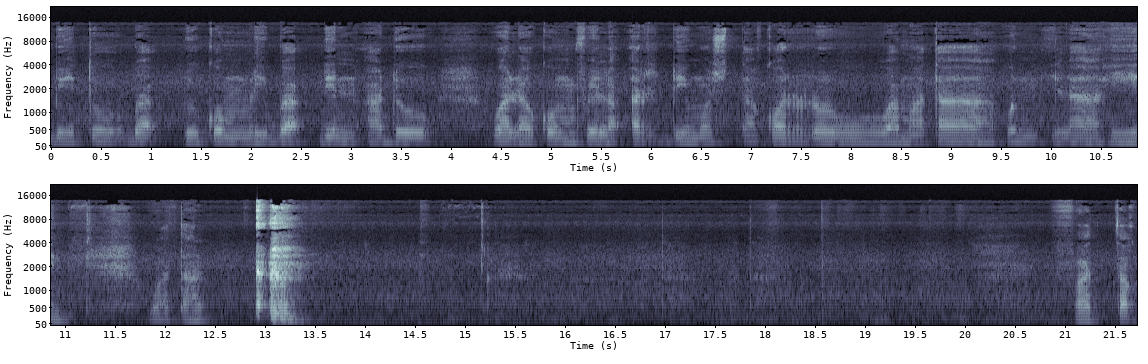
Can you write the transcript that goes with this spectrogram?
bitu ba dukum liba din adu walakum fil ardi mustaqarru wa mata'un ilahin. Wa tal fatak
